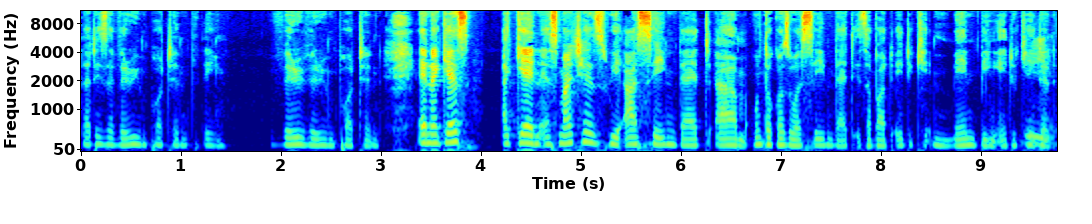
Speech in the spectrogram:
That is a very important thing. Very, very important. And I guess again, as much as we are saying that um Untokozo was saying that it's about educating men being educated,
